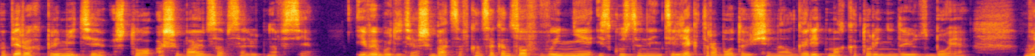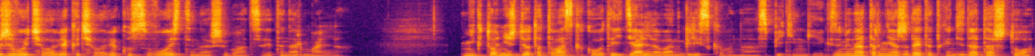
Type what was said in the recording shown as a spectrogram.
Во-первых, примите, что ошибаются абсолютно все – и вы будете ошибаться. В конце концов, вы не искусственный интеллект, работающий на алгоритмах, которые не дают сбоя. Вы живой человек, и человеку свойственно ошибаться. Это нормально. Никто не ждет от вас какого-то идеального английского на спикинге. Экзаменатор не ожидает от кандидата, что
